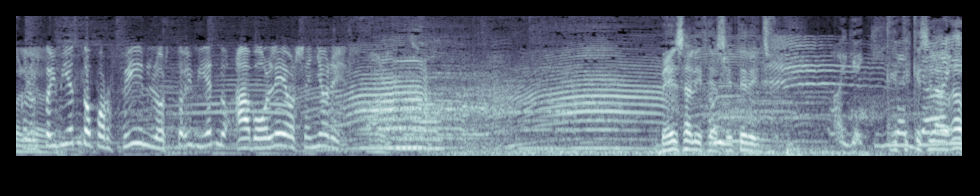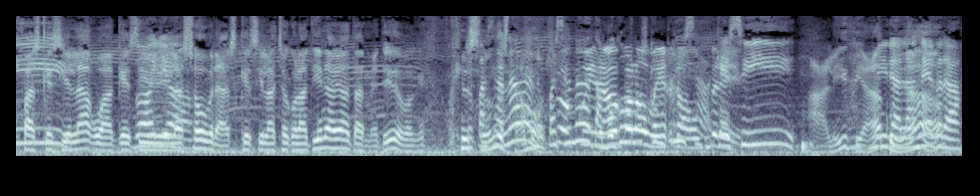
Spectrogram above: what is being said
que voleo. lo estoy viendo por fin, lo estoy viendo a voleo, señores. ¿Ves, Alicia? Si te he dicho. Que, que si las gafas, que si el agua, que si Vaya. las obras, que si la chocolatina, ya te has metido. Porque, porque No pasa ¿dónde nada, estamos? no pasa nada, Cuidado tampoco con la con oveja, prisa. hombre. Que sí. Alicia, Mira la negra.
